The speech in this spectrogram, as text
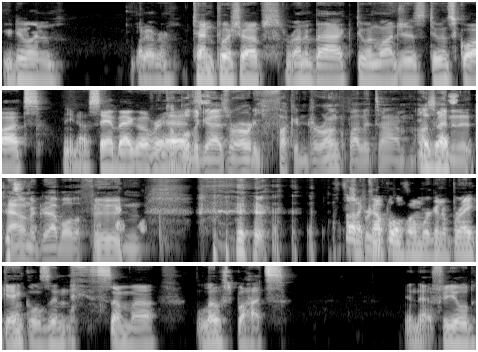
You're doing whatever, 10 push ups, running back, doing lunges, doing squats, you know, sandbag A couple of the guys were already fucking drunk by the time I was heading into town to grab all the food and I thought a pretty- couple of them were going to break ankles in some uh, low spots in that field.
